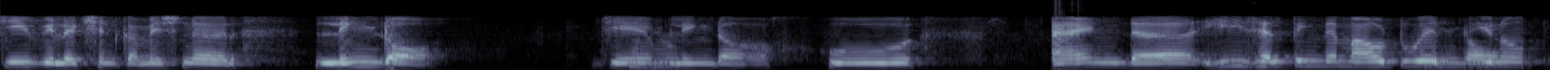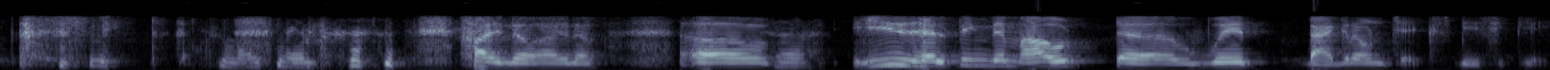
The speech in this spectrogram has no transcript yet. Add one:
Chief Election Commissioner Lyngdoh, James Mhm. Lyngdoh, who, and uh, he's helping them out with Lyngdoh. you know. nice name. I know, I know. Uh, Yeah. He is helping them out uh, with background checks, basically.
